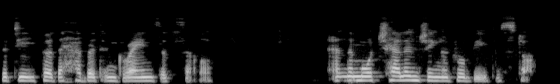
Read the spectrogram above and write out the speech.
the deeper the habit ingrains itself. And the more challenging it will be to stop.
